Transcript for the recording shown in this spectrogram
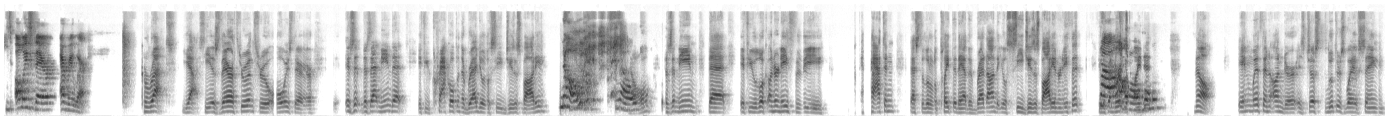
He's always there, everywhere. Correct. Yes, he is there through and through, always there. Is it? Does that mean that if you crack open the bread, you'll see Jesus' body? No, No. No. Does it mean that if you look underneath the paten, that's the little plate that they have the bread on, that you'll see Jesus' body underneath it? You look under it, it? No. In, with, and under is just Luther's way of saying,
